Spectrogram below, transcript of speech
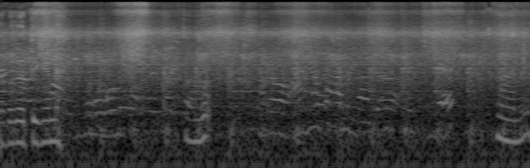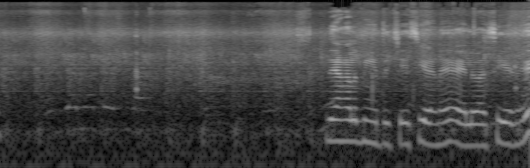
അവിടെ കത്തിക്കണേ? ഇത് ഞങ്ങൾ നീതി ചേച്ചിയാണ് അയൽവാസിയാണ്.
